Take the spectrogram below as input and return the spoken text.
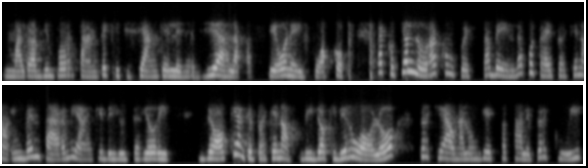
ma altrettanto importante che ci sia anche l'energia, la passione, il fuoco. Ecco che allora con questa benda potrei, perché no, inventarmi anche degli ulteriori giochi, anche perché no, dei giochi di ruolo, perché ha una lunghezza tale per cui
